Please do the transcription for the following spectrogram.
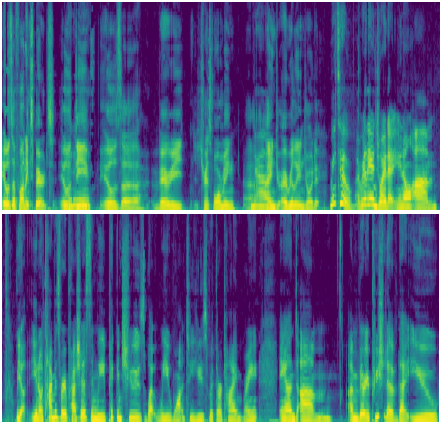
it, was a fun experience. It was It deep. is. It was uh, very transforming. Uh, Yeah. I enjo- I really enjoyed it. Me too. I really enjoyed it. You know, um, we, you know, time is very precious, and we pick and choose what we want to use with our time, right? And um, I'm very appreciative that you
